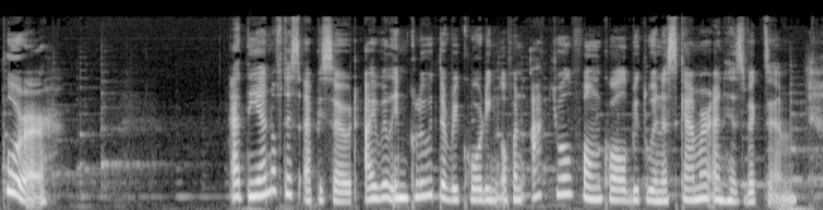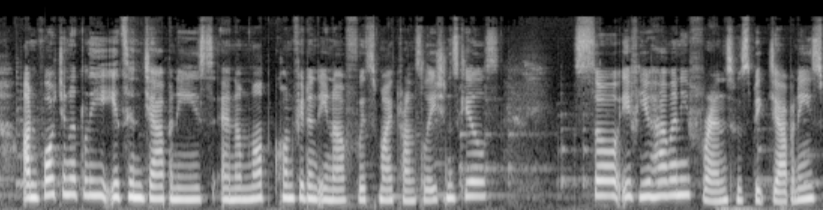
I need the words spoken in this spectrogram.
poorer. At the end of this episode, I will include the recording of an actual phone call between a scammer and his victim. Unfortunately, it's in Japanese and I'm not confident enough with my translation skills. So, if you have any friends who speak Japanese,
